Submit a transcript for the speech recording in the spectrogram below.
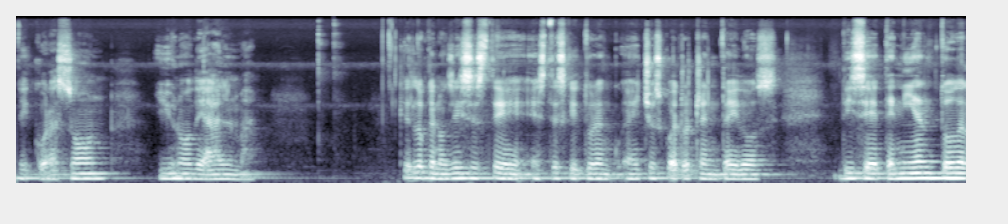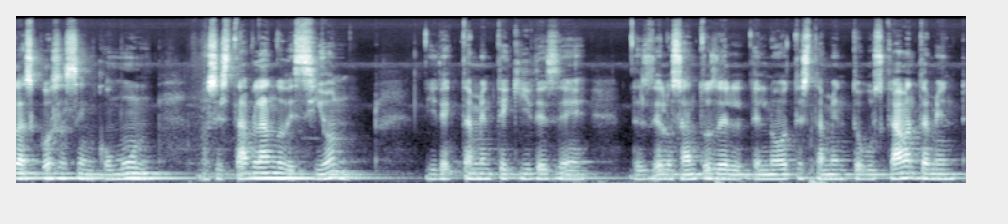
de corazón, y uno de alma. ¿Qué es lo que nos dice este, esta escritura en Hechos 4:32? Dice, tenían todas las cosas en común. Nos está hablando de Sión, directamente aquí desde, desde los santos del, del Nuevo Testamento. Buscaban también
